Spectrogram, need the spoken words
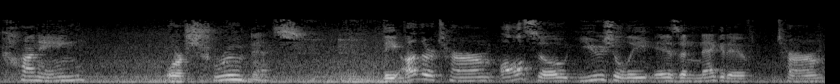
cunning or shrewdness. The other term also usually is a negative term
